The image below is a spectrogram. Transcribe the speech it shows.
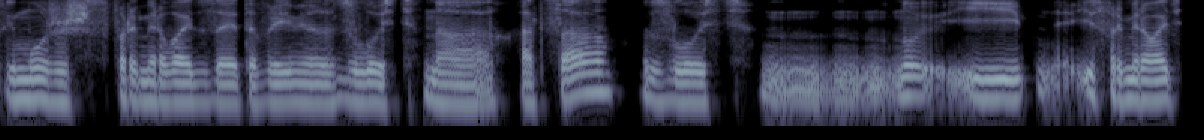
ты можешь сформировать за это время злость на отца, злость, ну и, и сформировать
